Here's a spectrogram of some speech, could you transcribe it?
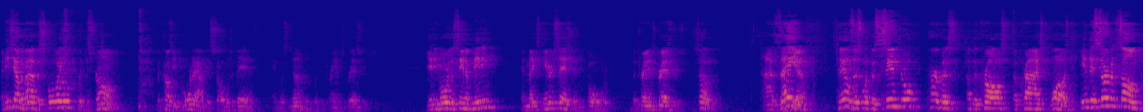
and he shall divide the spoil with the strong because he poured out his soul to death and was numbered with the transgressors. Yet he bore the sin of many and makes intercession for the transgressors. So, Isaiah tells us what the central purpose of the cross of Christ was. In this servant song,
